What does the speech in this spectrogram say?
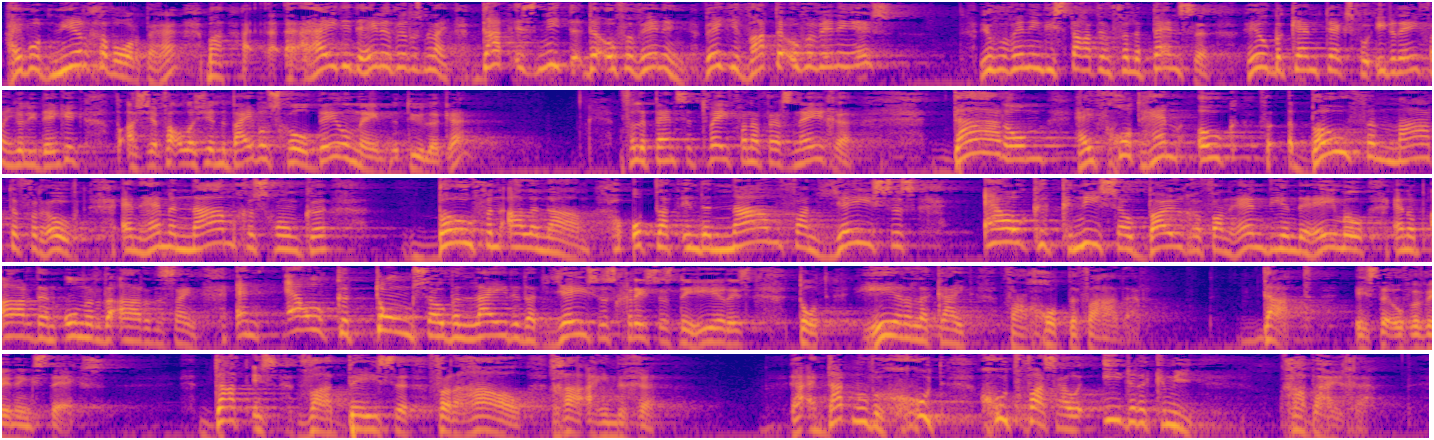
Hij wordt neergeworpen, hè? maar hij die de hele wereld misleidt, dat is niet de overwinning. Weet je wat de overwinning is? Die overwinning die staat in Filippenzen. Heel bekend tekst voor iedereen van jullie, denk ik. Als je, vooral als je in de Bijbelschool deelneemt natuurlijk. Hè? Filippenzen 2 vanaf vers 9. Daarom heeft God hem ook bovenmate verhoogd. En hem een naam geschonken boven alle naam. Opdat in de naam van Jezus elke knie zou buigen van hen die in de hemel en op aarde en onder de aarde zijn. En elke tong zou beleiden dat Jezus Christus de Heer is tot heerlijkheid van God de Vader. Dat is de overwinningstekst. Dat is waar deze verhaal gaat eindigen. Ja, en dat moeten we goed, goed vasthouden. Iedere knie gaat buigen.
